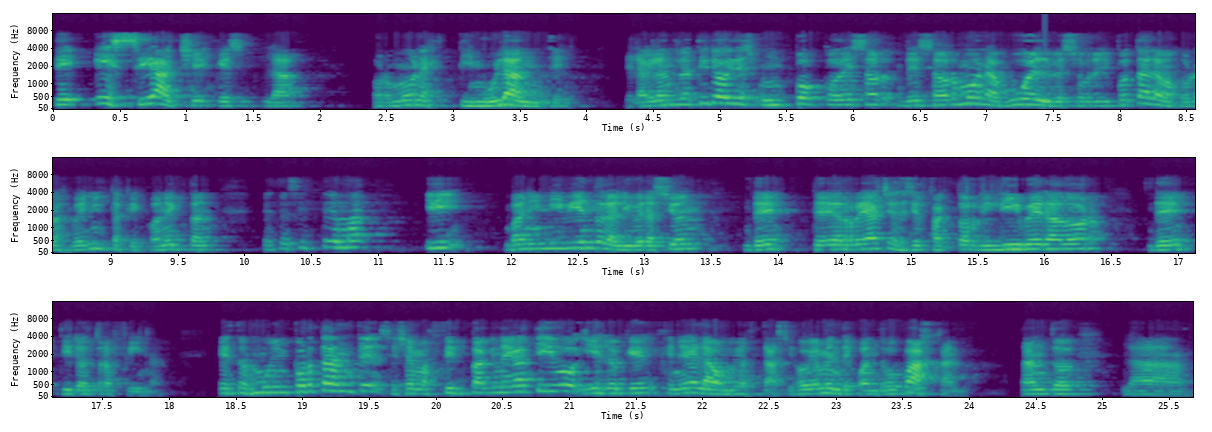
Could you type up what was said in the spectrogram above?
TSH, que es la hormona estimulante de la glándula tiroides, un poco de esa, hormona vuelve sobre el hipotálamo por unas venitas que conectan este sistema y van inhibiendo la liberación de TRH, es decir, factor liberador de tirotrofina. Esto es muy importante, se llama feedback negativo y es lo que genera la homeostasis. Obviamente cuando bajan tanto la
